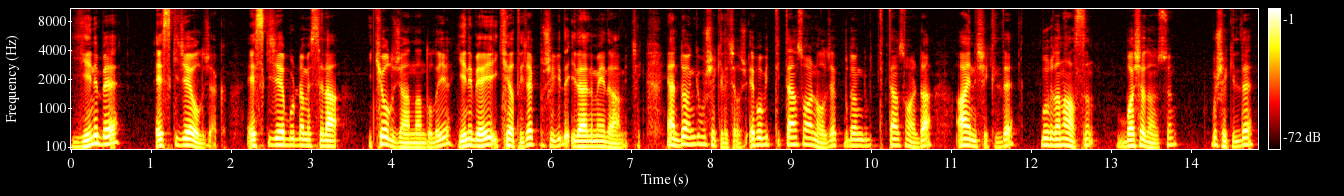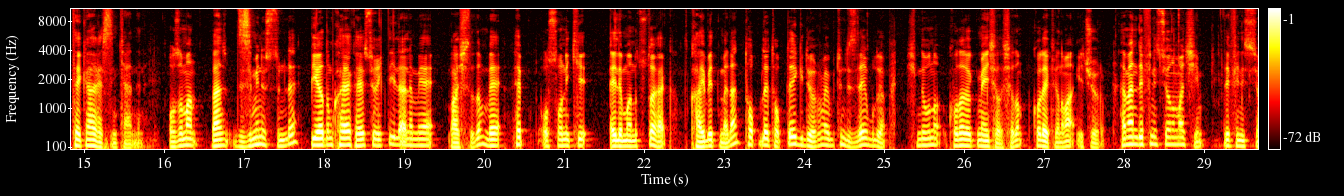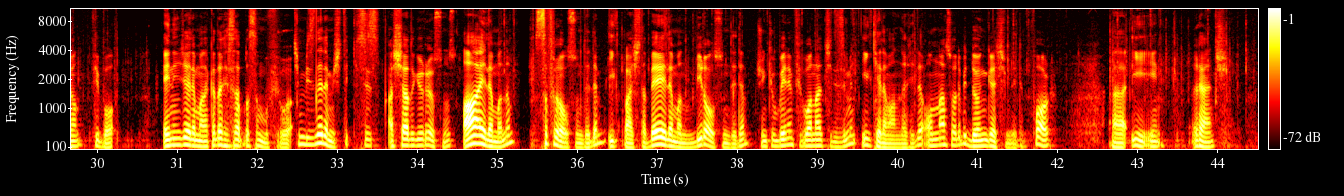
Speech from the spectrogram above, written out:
Yeni B eski C olacak. Eski C burada mesela 2 olacağından dolayı yeni B'ye 2 atacak. Bu şekilde ilerlemeye devam edecek. Yani döngü bu şekilde çalışıyor. E bu bittikten sonra ne olacak? Bu döngü bittikten sonra da aynı şekilde buradan alsın, başa dönsün. Bu şekilde tekrar etsin kendini. O zaman ben dizimin üstünde bir adım kaya kaya sürekli ilerlemeye başladım ve hep o son iki elemanı tutarak kaybetmeden toplaya toplaya gidiyorum ve bütün dizileri buluyorum. Şimdi bunu koda dökmeye çalışalım. Kod ekranıma geçiyorum. Hemen definisyonumu açayım. Definisyon fibo eninci elemana kadar hesaplasın bu fibo. Şimdi biz ne demiştik? Siz aşağıda görüyorsunuz. A elemanım 0 olsun dedim ilk başta. B elemanım 1 olsun dedim. Çünkü bu benim Fibonacci dizimin ilk elemanlarıydı. Ondan sonra bir döngü açayım dedim. For e, i in range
